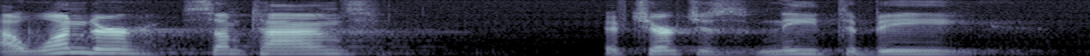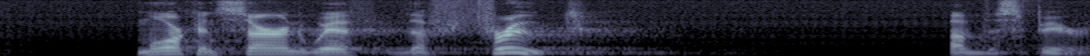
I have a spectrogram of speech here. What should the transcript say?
I wonder sometimes if churches need to be more concerned with the fruit of the Spirit.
